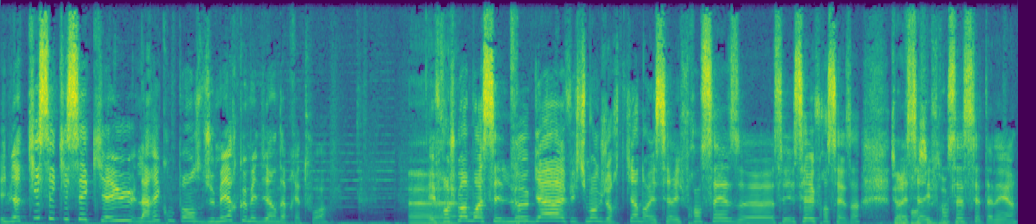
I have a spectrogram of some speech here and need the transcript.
Eh bien, qui c'est qui c'est qui a eu la récompense du meilleur comédien d'après toi? Euh, Et franchement, moi, c'est le gars effectivement que je retiens dans les séries françaises. euh, c'est les séries françaises, hein, dans les séries françaises cette année. Hein.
